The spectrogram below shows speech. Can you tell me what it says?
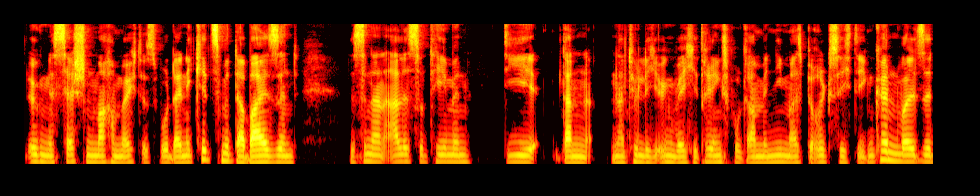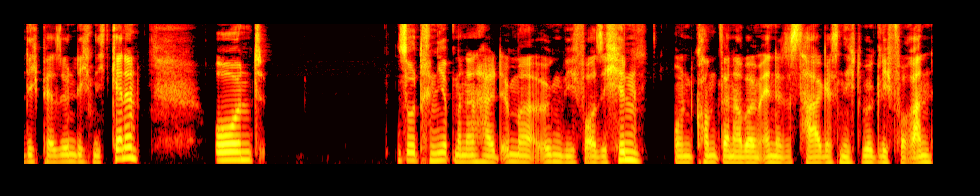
irgend 'ne Session machen möchtest, wo deine Kids mit dabei sind. Das sind dann alles so Themen, die dann natürlich irgendwelche Trainingsprogramme niemals berücksichtigen können, weil sie dich persönlich nicht kennen. Und so trainiert man dann halt immer irgendwie vor sich hin und kommt dann aber am Ende des Tages nicht wirklich voran,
